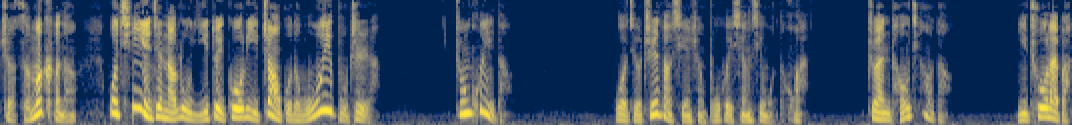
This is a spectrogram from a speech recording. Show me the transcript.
这怎么可能？我亲眼见到陆仪对郭丽照顾的无微不至啊！”钟会道：“我就知道先生不会相信我的话。”转头叫道：“你出来吧！”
